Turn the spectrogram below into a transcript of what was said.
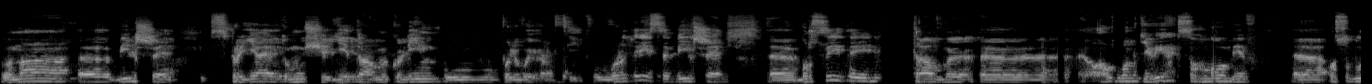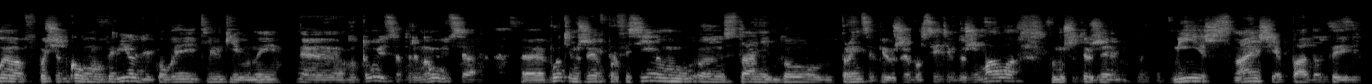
вона е, більше сприяє тому, що є травми колін у польових гравців. У воротарів це більше е, бурсити, травми е, локтєвих суглобів. Е, особливо в початковому періоді, коли тільки вони е, готуються, тренуються. Е, потім вже в професійному стані, то в принципі вже бурситів дуже мало, тому що ти вже вмієш, знаєш, як падати,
